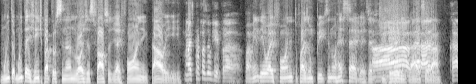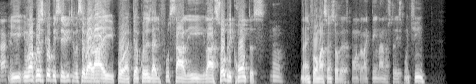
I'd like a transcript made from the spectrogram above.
Muita, muita gente patrocinando lojas falsas de iPhone e tal. E Mas pra fazer o quê? Pra... pra vender o iPhone, tu faz um Pix e não recebe. Recebe tijolo Ah, em casa, sei lá. Caraca. E, e uma coisa que eu observei, se você vai lá e, pô, tem uma curiosidade de fuçar ali, lá sobre contas, Hum. né, informações sobre as contas, lá que tem lá nos três pontinhos,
